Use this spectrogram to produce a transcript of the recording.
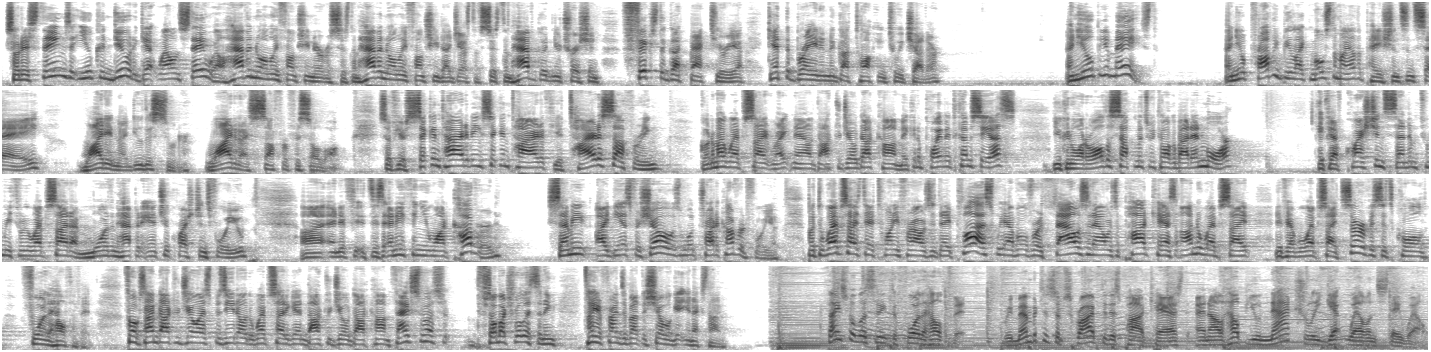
So there's things that you can do to get well and stay well. Have a normally functioning nervous system, have a normally functioning digestive system, have good nutrition, fix the gut bacteria, get the brain and the gut talking to each other. And you'll be amazed. And you'll probably be like most of my other patients and say, why didn't I do this sooner? Why did I suffer for so long? So if you're sick and tired of being sick and tired, if you're tired of suffering, go to my website right now, drjoe.com, make an appointment to come see us. You can order all the supplements we talk about and more. If you have questions, send them to me through the website. I'm more than happy to answer questions for you. Uh, and if, if there's anything you want covered, send me ideas for shows and we'll try to cover it for you. But the website's there 24 hours a day. Plus, we have over a thousand hours of podcasts on the website. And if you have a website service, it's called For the Health of It. Folks, I'm Dr. Joe Esposito. The website again, drjoe.com. Thanks so much, so much for listening. Tell your friends about the show. We'll get you next time. Thanks for listening to For the Health of It. Remember to subscribe to this podcast, and I'll help you naturally get well and stay well.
